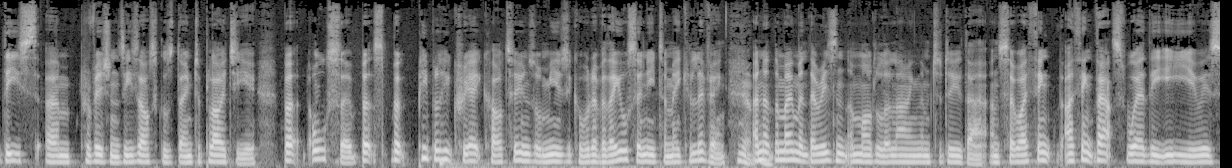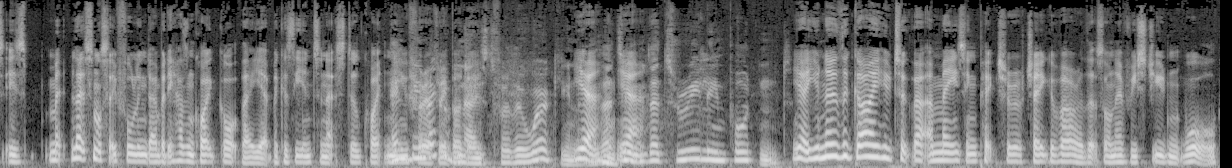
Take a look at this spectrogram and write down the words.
these um, provisions, these articles don't apply to you. But also, but but people who create cartoons or music or whatever, they also need to make a living. Yeah. And at the moment, there isn't a model allowing them to do that. And so I think I think that's where the EU is is let's not say falling down, but it hasn't quite got there yet because the internet's still quite new and be for everybody. recognized for their work, you know. Yeah, that's, yeah. that's really important. Yeah, you know the guy who took that amazing picture of Che Guevara that's on every student wall.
